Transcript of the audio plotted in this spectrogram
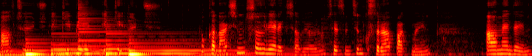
6, 3, 2, 1. 2, 3. Bu kadar. Şimdi söyleyerek çalıyorum. Sesim için kusura bakmayın. Ahmet'eyim.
